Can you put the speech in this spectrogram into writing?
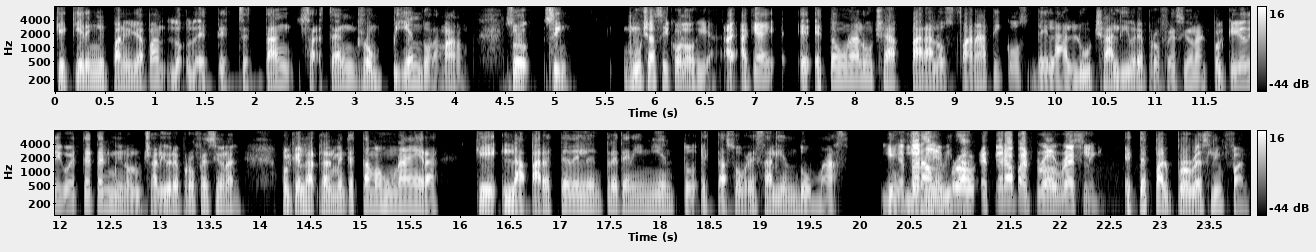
que quieren ir para New Japan, este, se están, están rompiendo la mano. So, sí, mucha psicología. Aquí hay, e, esto es una lucha para los fanáticos de la lucha libre profesional. ¿Por qué yo digo este término, lucha libre profesional? Porque realmente estamos en una era que la parte del entretenimiento está sobresaliendo más. Y, esto, era esto, era para el pro wrestling. Este es para el pro wrestling fan.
